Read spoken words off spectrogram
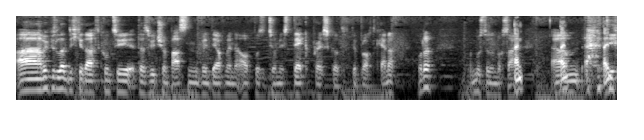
äh, habe ich ein bisschen an dich gedacht, Kunzi, das wird schon passen, wenn der auf meiner Out-Position ist. Dak Prescott, den braucht keiner, oder? Man muss dann noch sagen. Nein. Ähm, Nein. Die,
